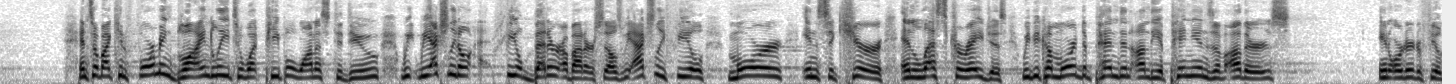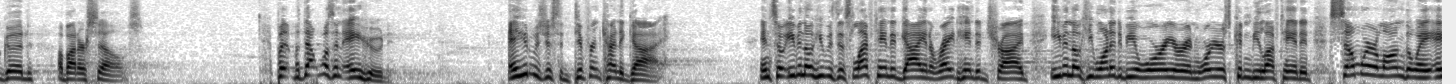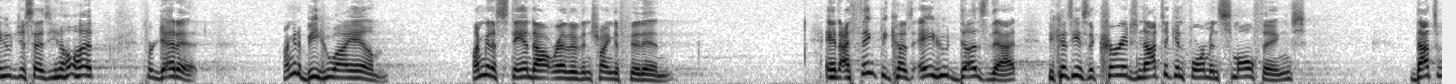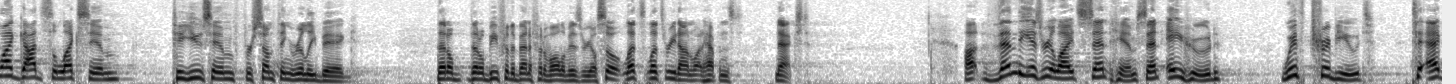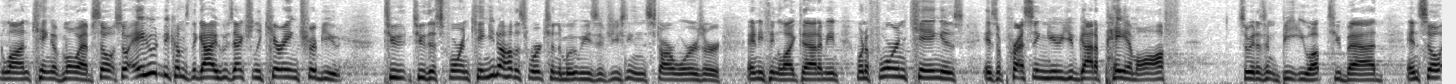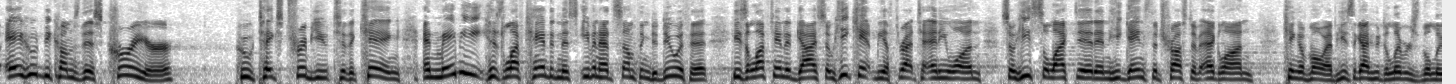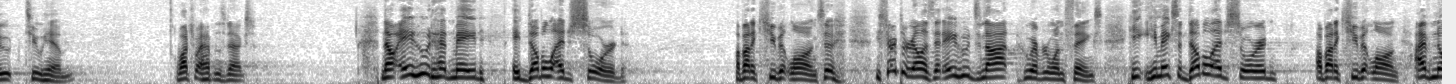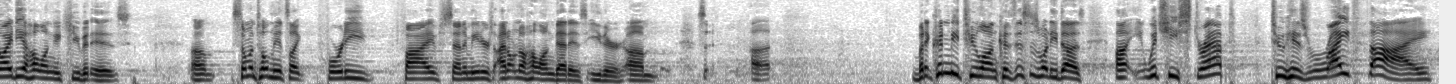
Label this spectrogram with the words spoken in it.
And so, by conforming blindly to what people want us to do, we, we actually don't feel better about ourselves. We actually feel more insecure and less courageous. We become more dependent on the opinions of others in order to feel good about ourselves. But, but that wasn't Ehud. Ehud was just a different kind of guy. And so, even though he was this left handed guy in a right handed tribe, even though he wanted to be a warrior and warriors couldn't be left handed, somewhere along the way, Ehud just says, You know what? Forget it. I'm going to be who I am. I'm going to stand out rather than trying to fit in. And I think because Ehud does that, because he has the courage not to conform in small things, that's why God selects him to use him for something really big that'll, that'll be for the benefit of all of Israel. So let's, let's read on what happens next. Uh, then the Israelites sent him, sent Ehud, with tribute to Eglon, king of Moab. So, so Ehud becomes the guy who's actually carrying tribute to, to this foreign king. You know how this works in the movies, if you've seen Star Wars or anything like that. I mean, when a foreign king is, is oppressing you, you've got to pay him off so he doesn't beat you up too bad. And so Ehud becomes this courier who takes tribute to the king, and maybe his left handedness even had something to do with it. He's a left handed guy, so he can't be a threat to anyone. So he's selected, and he gains the trust of Eglon, king of Moab. He's the guy who delivers the loot to him. Watch what happens next. Now, Ehud had made a double edged sword about a cubit long. So you start to realize that Ehud's not who everyone thinks. He, he makes a double edged sword about a cubit long. I have no idea how long a cubit is. Um, someone told me it's like 45 centimeters. I don't know how long that is either. Um, so, uh, but it couldn't be too long because this is what he does, uh, which he strapped to his right thigh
